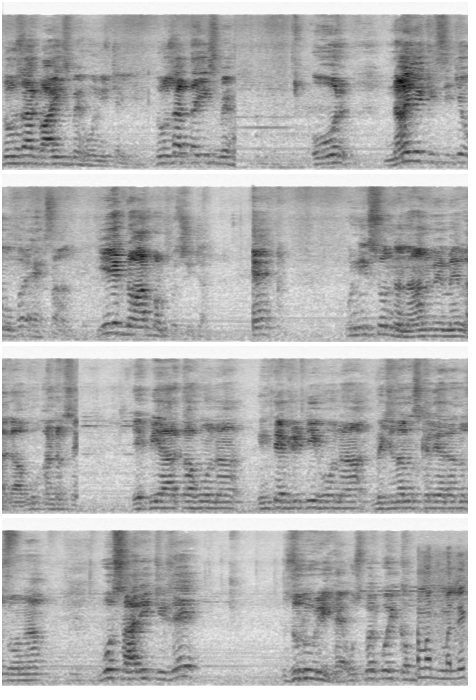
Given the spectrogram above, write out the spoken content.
2022 में होनी चाहिए। 2023 में और ना ये किसी के ऊपर एहसान थे। ये एक नॉर्मल प्रोसीजर मैं 1999 में लगा हूँ अंडर से। एपीआर का होना इंटेग्रिटी होना विजिलेंस क्लियरेंस होना वो सारी चीज़ें ज़रूरी है, उस पर कोई Mohammad Malik,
